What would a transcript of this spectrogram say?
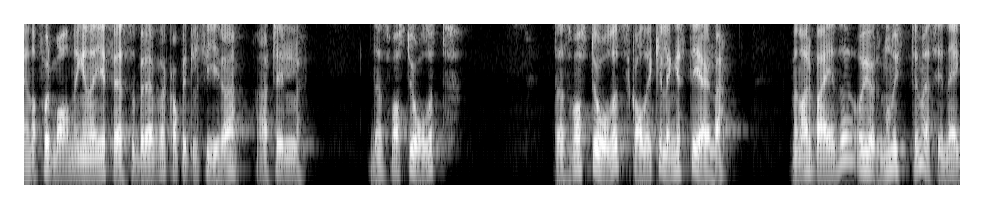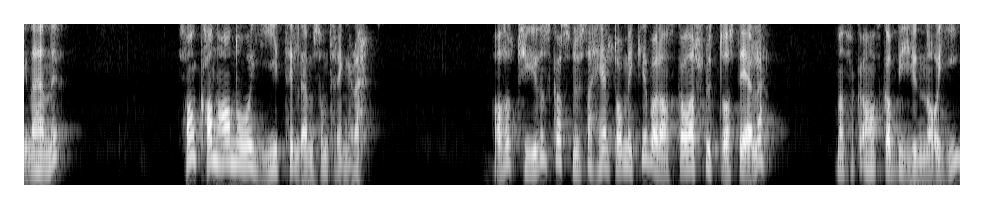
En av formaningene i Feserbrevet kapittel 4 er til den som har stjålet. Den som har stjålet, skal ikke lenger stjele, men arbeide og gjøre noe nyttig med sine egne hender, så han kan ha noe å gi til dem som trenger det. Altså, Tyven skal snu seg helt om, ikke bare han skal slutte å stjele, men han skal begynne å gi.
